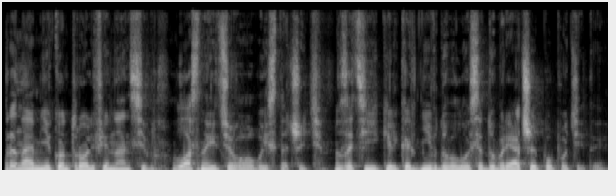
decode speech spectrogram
Принаймні контроль фінансів, власне, і цього вистачить. За ці кілька днів довелося добряче попотіти.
